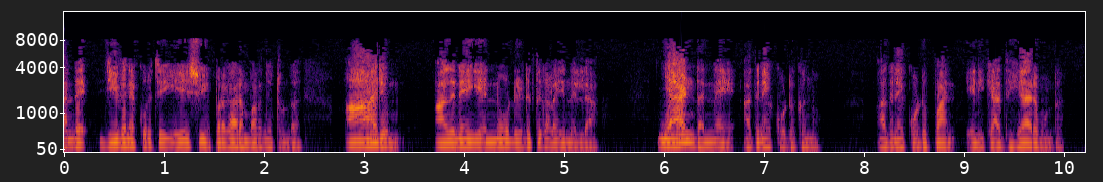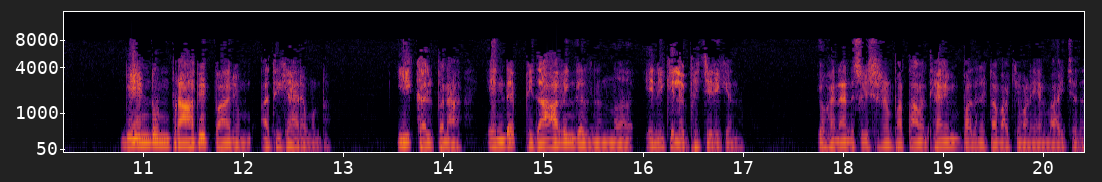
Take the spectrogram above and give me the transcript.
തന്റെ ജീവനെക്കുറിച്ച് യേശു ഇപ്രകാരം പറഞ്ഞിട്ടുണ്ട് ആരും അതിനെ എന്നോട് എടുത്തു കളയുന്നില്ല ഞാൻ തന്നെ അതിനെ കൊടുക്കുന്നു. അതിനെ കൊടുപ്പാൻ എനിക്ക് അധികാരമുണ്ട്. വീണ്ടും പ്രാപിപ്പാനും അധികാരമുണ്ട്. ഈ കൽപ്പന എന്റെ പിതാവിങ്കിൽ നിന്ന് എനിക്ക് ലഭിച്ചിരിക്കുന്നു. യോഹനാന്റെ സുവിശേഷം പത്താം അധ്യായം പതിനെട്ടാം വാക്യമാണ് ഞാൻ വായിച്ചത്.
